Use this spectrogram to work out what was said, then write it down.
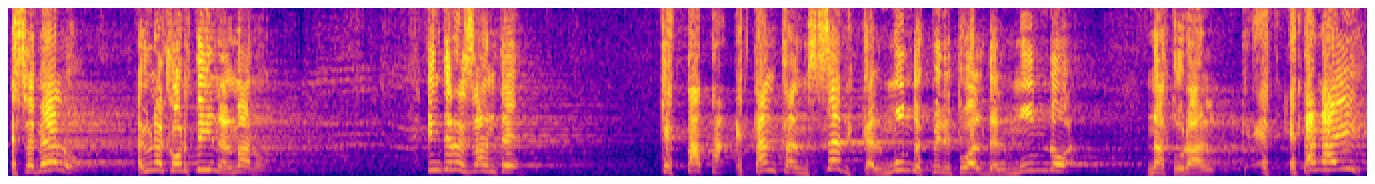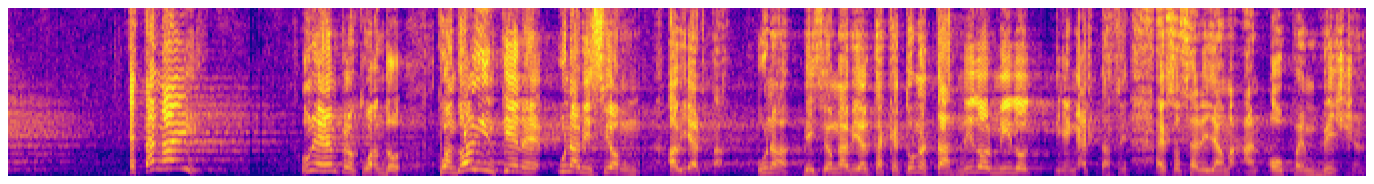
ese velo. Hay una cortina, hermano. Interesante que está están tan cerca el mundo espiritual del mundo natural. Están ahí. Están ahí. Un ejemplo, cuando, cuando alguien tiene una visión abierta, una visión abierta que tú no estás ni dormido ni en éxtasis, a eso se le llama an open vision.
